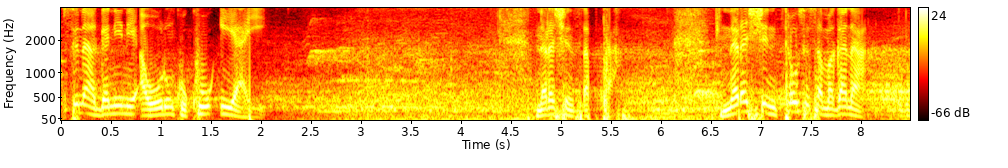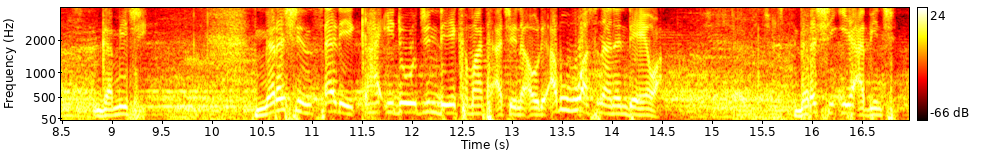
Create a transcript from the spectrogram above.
suna gani ne a wurin ku iyaye. Na rashin tsafta na rashin tausasa magana ga miji na rashin tsare ka'idojin da ya kamata a ce na aure. Abubuwa suna nan da yawa. Da rashin iya abinci.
